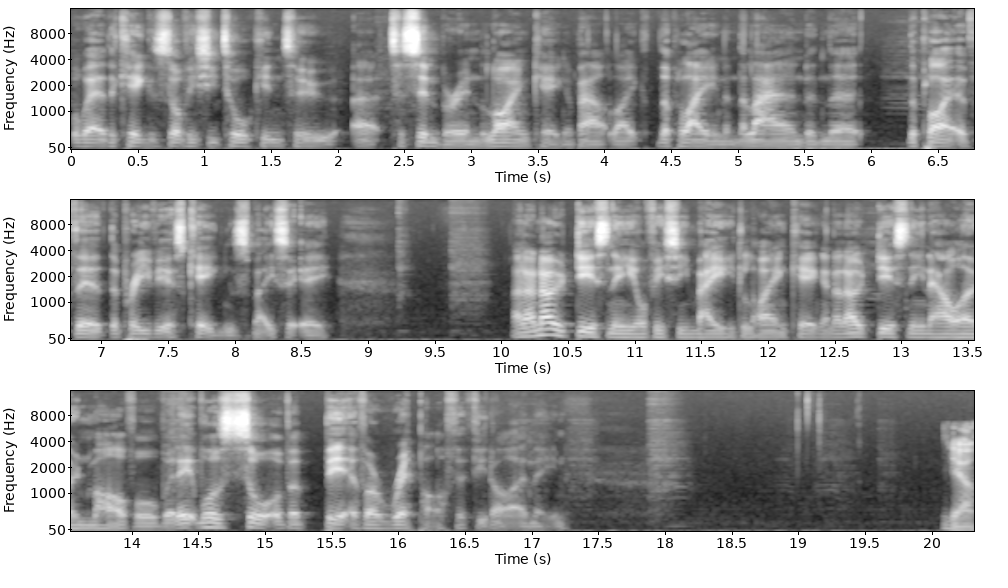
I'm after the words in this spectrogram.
where the king's obviously talking to uh, to Simba in the Lion King about like the plane and the land and the the plight of the the previous kings basically. And I know Disney obviously made Lion King, and I know Disney now own Marvel, but it was sort of a bit of a rip off, if you know what I mean. Yeah.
